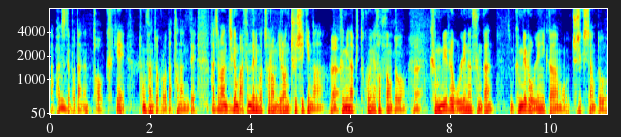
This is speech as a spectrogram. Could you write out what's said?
아파트들보다는 더 크게 통상적으로 나타나는데 하지만 지금 말씀드린 것처럼 이런 주식이나 뭐 네. 금이나 비트코인의 속성도 네. 금리를 올리는 순간 좀 금리를 올리니까 뭐 주식 시장도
